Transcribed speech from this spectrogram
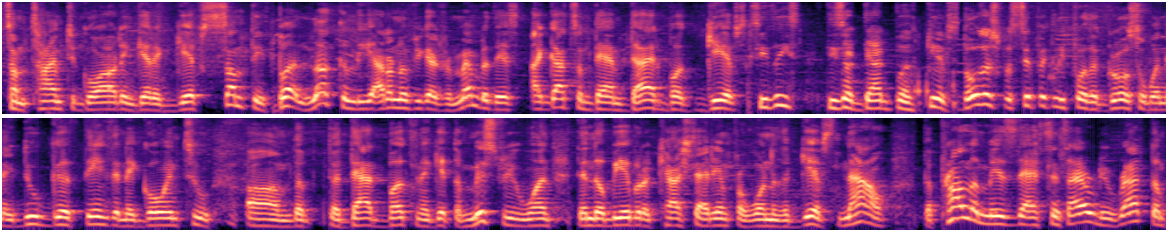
some time to go out and get a gift, something. But luckily, I don't know if you guys remember this, I got some damn dad buck gifts. See these? These are dad buck gifts. Those are specifically for the girls. So when they do good things and they go into um, the the dad bucks and they get the mystery one, then they'll be able to cash that in for one of the gifts. Now the problem is that since I already wrapped them,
